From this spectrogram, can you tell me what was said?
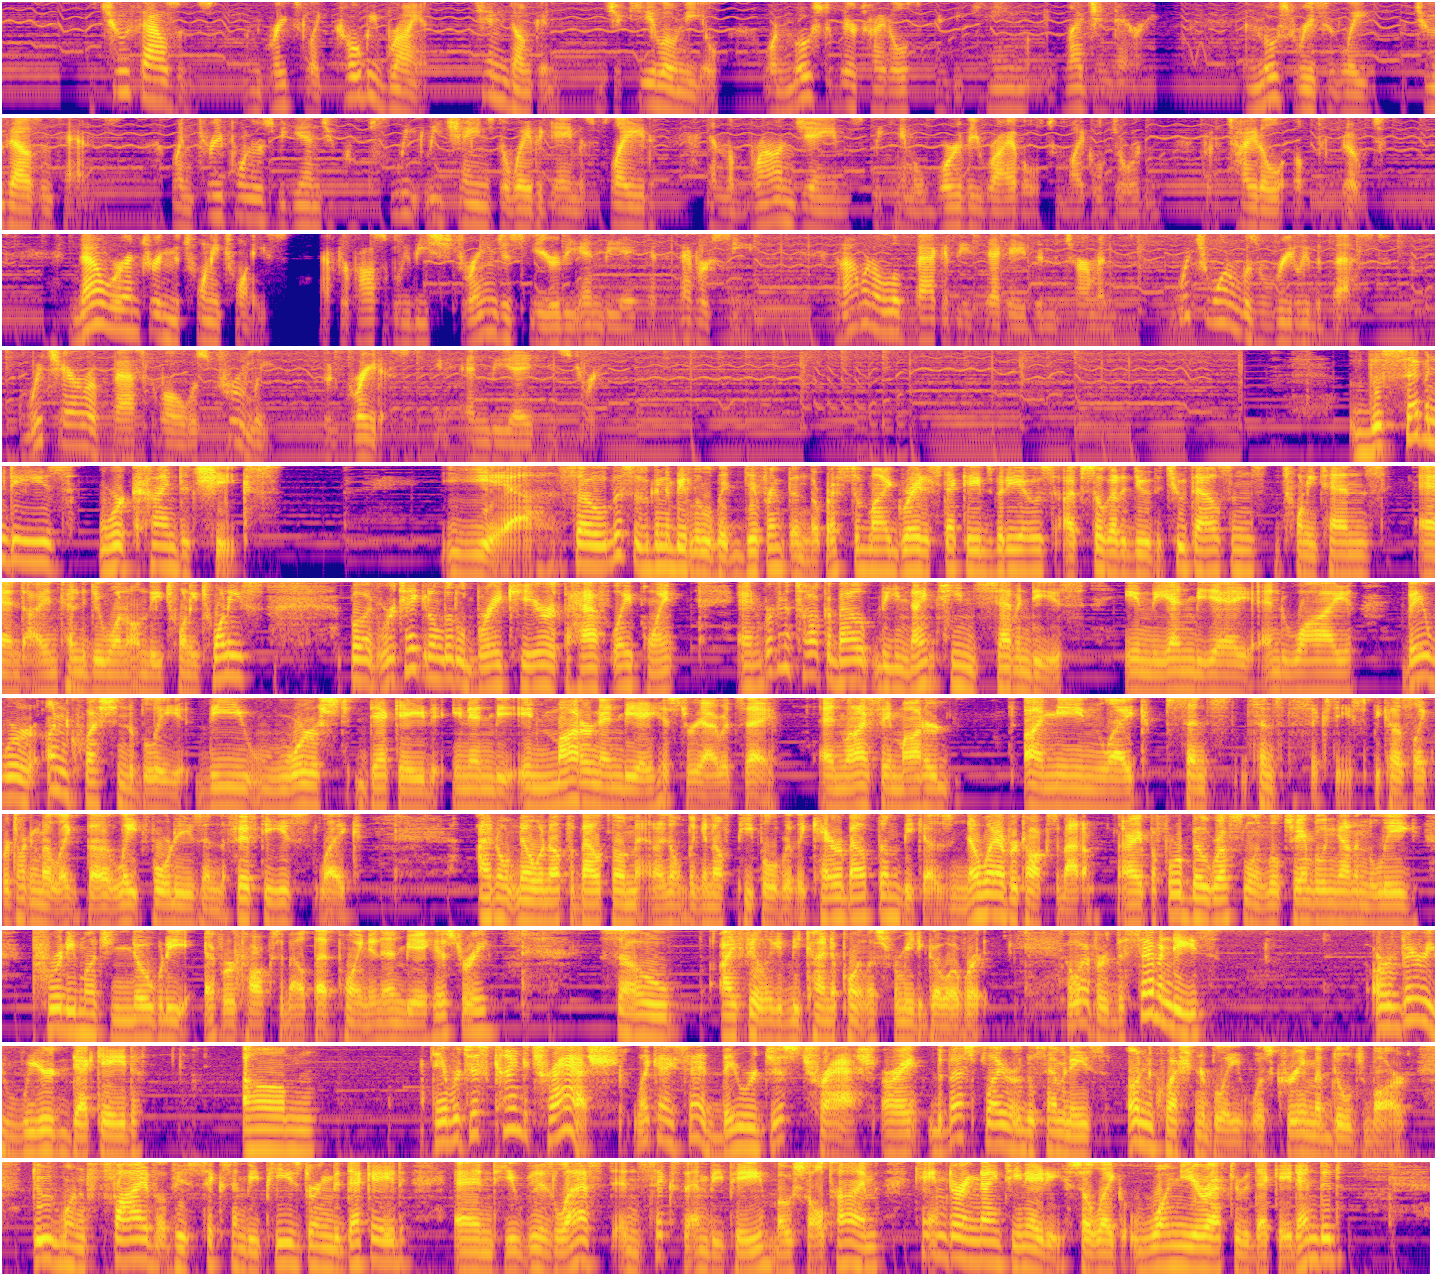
The 2000s, when greats like Kobe Bryant, Tim Duncan, and Shaquille O'Neal won most of their titles and became legendary. And most recently, the 2010s, when three pointers began to completely change the way the game is played, and LeBron James became a worthy rival to Michael Jordan for the title of the GOAT. Now we're entering the 2020s, after possibly the strangest year the NBA has ever seen, and I want to look back at these decades and determine which one was really the best, which era of basketball was truly the greatest in NBA history. The 70s were kinda cheeks. Yeah, so this is going to be a little bit different than the rest of my greatest decades videos. I've still got to do the 2000s, the 2010s, and I intend to do one on the 2020s. But we're taking a little break here at the halfway point, and we're going to talk about the 1970s in the NBA and why they were unquestionably the worst decade in NBA in modern NBA history, I would say. And when I say modern, I mean like since since the 60s because like we're talking about like the late 40s and the 50s like I don't know enough about them and I don't think enough people really care about them because no one ever talks about them. All right, before Bill Russell and Wilt Chamberlain got in the league, pretty much nobody ever talks about that point in NBA history. So, I feel like it'd be kind of pointless for me to go over it. However, the 70s are a very weird decade. Um they were just kind of trash. Like I said, they were just trash, alright? The best player of the 70s, unquestionably, was Kareem Abdul-Jabbar. Dude won five of his six MVPs during the decade, and he his last and sixth MVP, most all time, came during 1980, so like one year after the decade ended.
